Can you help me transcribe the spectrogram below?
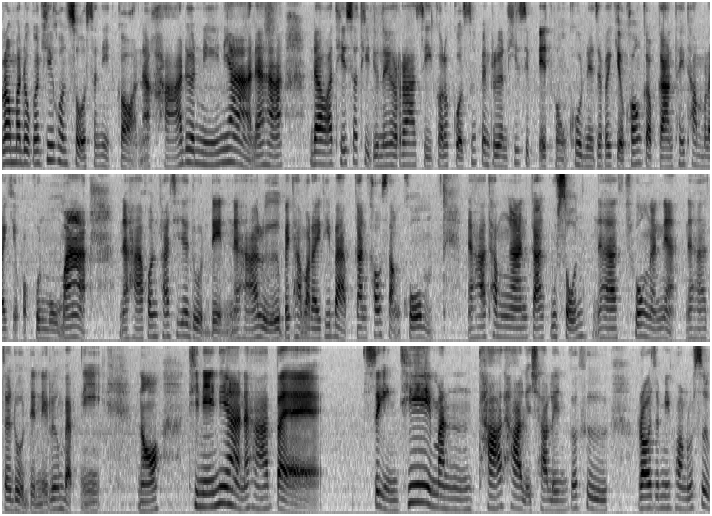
เรามาดูกันที่คนโสดสนิทก่อนนะคะ เดือนนี้เนี่ยนะคะดาวอาทิตย์สถิตอยู่ในราศีกรกฎซึ่งเป็นเรือนที่ 11 ของคุณเนี่ยจะไปเกี่ยวข้องกับการให้ทำอะไรเกี่ยวกับคนหมู่มากนะคะค่อนข้างที่จะโดดเด่นนะคะหรือไปทำอะไรที่แบบการเข้าสังคมนะคะทำงานการกุศลนะคะช่วงนั้นเนี่ยนะคะจะโดดเด่นในเรื่องแบบนี้เนาะทีนี้เนี่ยนะคะแต่สิ่งที่มันท้าทายหรือชาเลนจ์ก็คือ เราจะมีความรู้สึก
